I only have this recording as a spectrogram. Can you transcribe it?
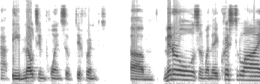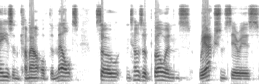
at the melting points of different um, minerals and when they crystallize and come out of the melt. So, in terms of Bowen's reaction series,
